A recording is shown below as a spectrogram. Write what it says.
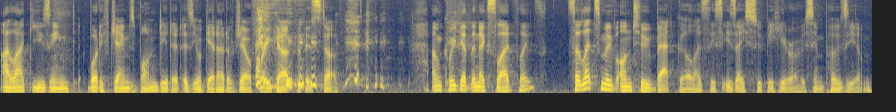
I like using what if James Bond did it as your get out of jail free card for this stuff. Um, can we get the next slide, please? So let's move on to Batgirl, as this is a superhero symposium.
